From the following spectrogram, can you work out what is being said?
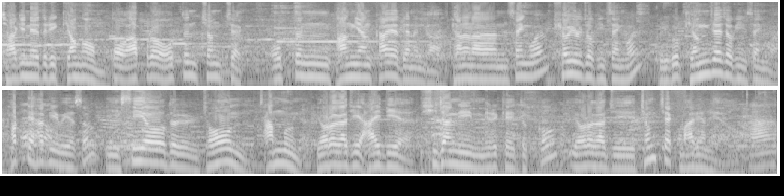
자기네들이 경험 또 앞으로 어떤 정책 어떤 방향 가야 되는가 편안한 생활, 효율적인 생활 그리고 경제적인 생활 확대하기 위해서 이 CEO들 좋은 자문 여러 가지 아이디어 시장님 이렇게 듣고 여러 가지 정책 마련해요. 아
